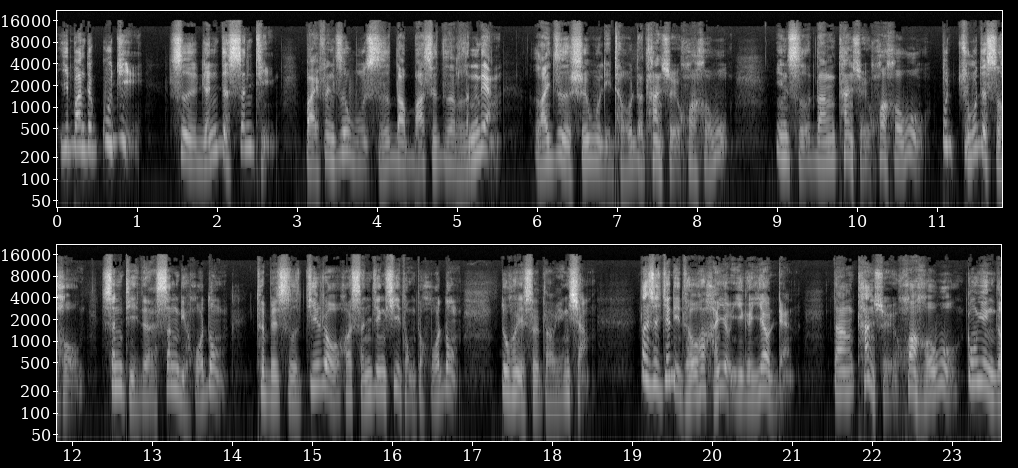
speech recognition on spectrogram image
一般的估计，是人的身体百分之五十到八十的能量来自食物里头的碳水化合物。因此，当碳水化合物不足的时候，身体的生理活动，特别是肌肉和神经系统的活动，都会受到影响。但是这里头还有一个要点：当碳水化合物供应的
